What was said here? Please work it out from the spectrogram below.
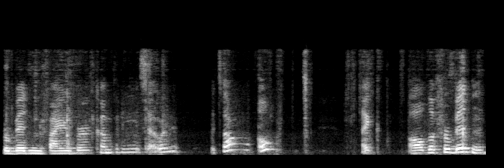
Forbidden Fiber Company, is that what it, it's all? Oh, like all the forbidden.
